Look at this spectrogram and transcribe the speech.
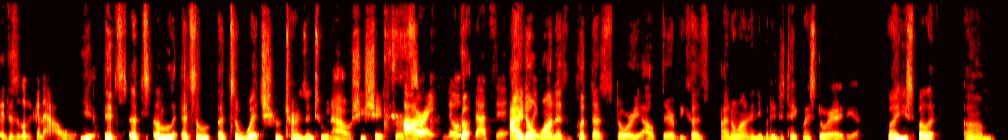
if does it look like an owl? Yeah, it's it's a it's a it's a witch who turns into an owl. She shapeshifts. All right, nope, But that's it. I don't like want to put that story out there because I don't want anybody to take my story idea. But you spell it um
